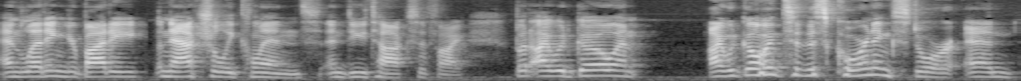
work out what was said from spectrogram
and letting your body naturally cleanse and detoxify. But I would go and I would go into this Corning store and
